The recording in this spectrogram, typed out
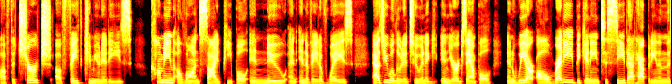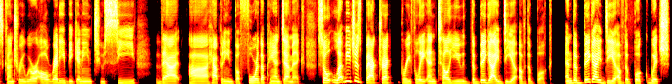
of the church, of faith communities coming alongside people in new and innovative ways, as you alluded to in, a, in your example. And we are already beginning to see that happening in this country. We are already beginning to see that uh, happening before the pandemic. So let me just backtrack briefly and tell you the big idea of the book. And the big idea of the book, which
